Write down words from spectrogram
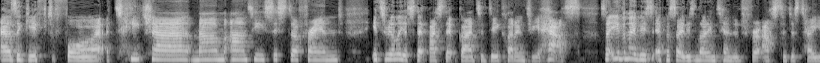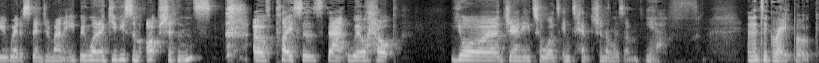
as a gift for a teacher, mum, auntie, sister, friend. It's really a step by step guide to decluttering through your house. So, even though this episode is not intended for us to just tell you where to spend your money, we want to give you some options of places that will help your journey towards intentionalism. Yes. And it's a great book.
